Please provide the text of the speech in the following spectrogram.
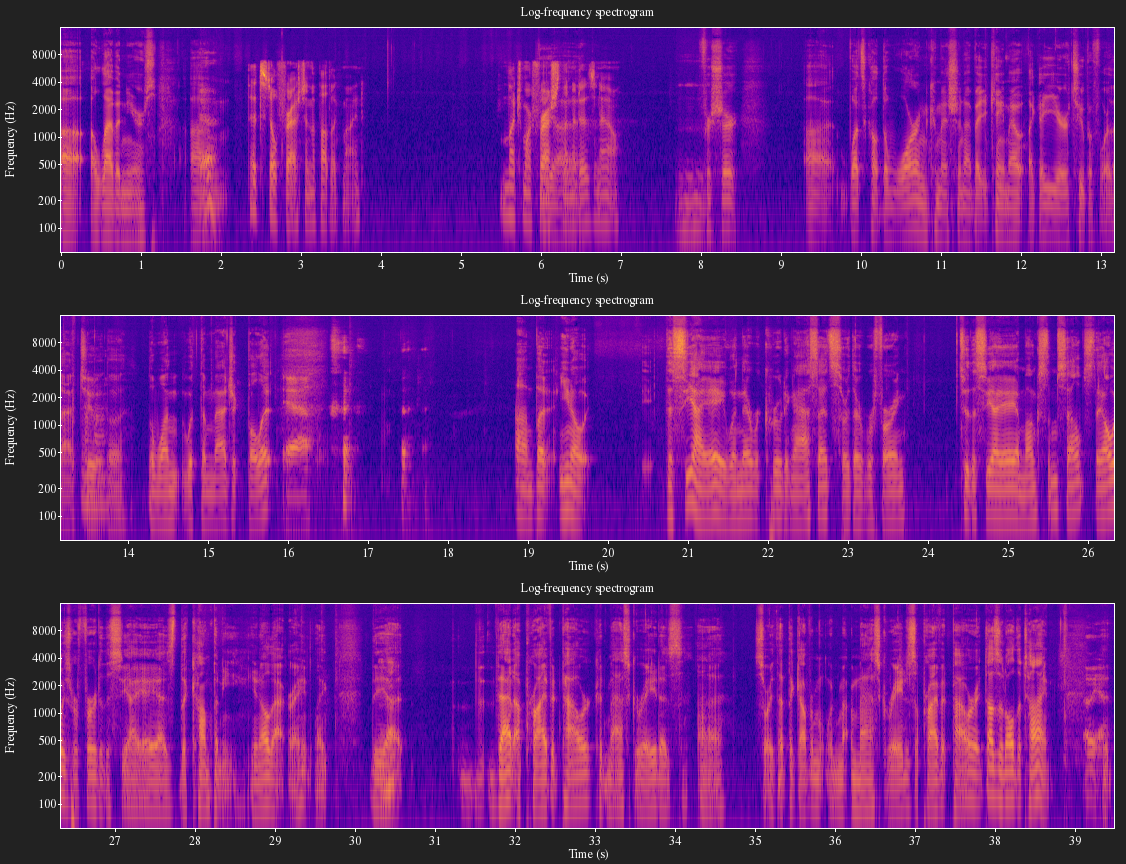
Uh, eleven years. Um, Yeah. That's still fresh in the public mind. Much more fresh than uh, it is now. for sure. Uh, what's called the Warren Commission? I bet you came out like a year or two before that too. Uh-huh. The the one with the magic bullet. Yeah. Um, but you know, the CIA when they're recruiting assets or they're referring to the CIA amongst themselves, they always refer to the CIA as the company. You know that, right? Like the uh, th- that a private power could masquerade as. Uh, Sorry, that the government would ma- masquerade as a private power. It does it all the time. Oh yeah.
